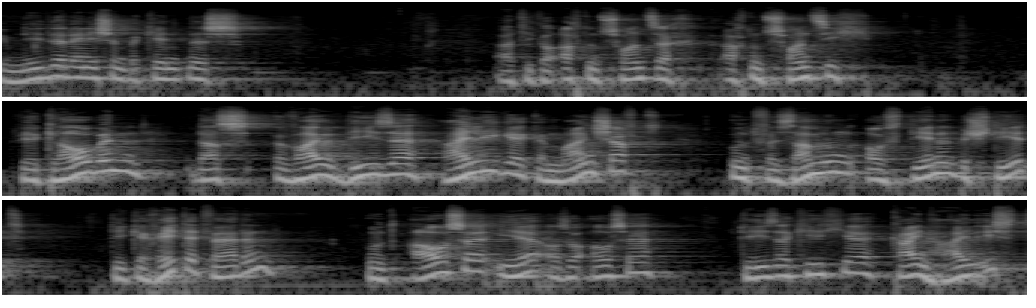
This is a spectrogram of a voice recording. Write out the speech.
im niederländischen Bekenntnis, Artikel 28, 28. Wir glauben, dass weil diese heilige Gemeinschaft und Versammlung aus denen besteht, die gerettet werden und außer ihr, also außer dieser Kirche, kein Heil ist,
